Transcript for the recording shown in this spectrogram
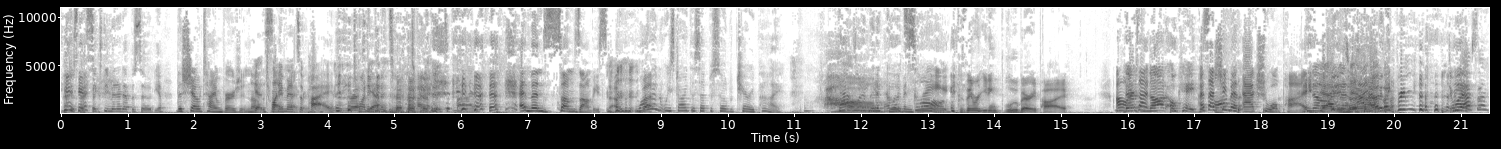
Just a 60 minute episode. Yep. the Showtime version, not yeah, the twenty sci-fi minutes of pie, and then the rest, 20 yeah. minutes of time. It's fine. and then some zombie stuff. Why but didn't we start this episode with cherry pie? Oh. That would have been a that good would have been song. great. Because they were eating blueberry pie. Oh, I There's thought, not okay. I the thought she meant actual pie. No, Yeah, I, I. I was like, bring, do we have some?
